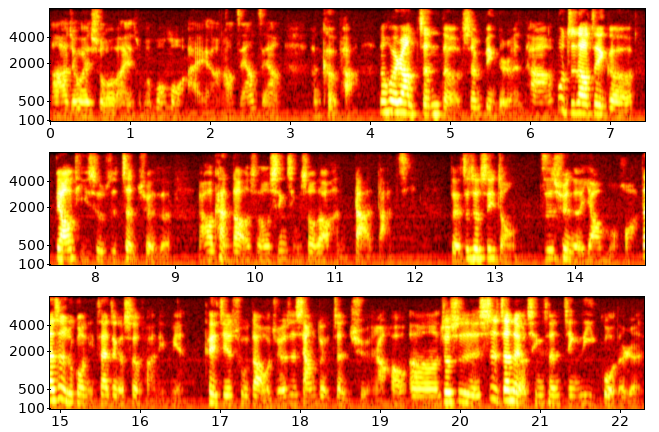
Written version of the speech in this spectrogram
然后他就会说，哎，什么某某癌啊，然后怎样怎样，很可怕。那会让真的生病的人，他不知道这个标题是不是正确的，然后看到的时候心情受到很大的打击。对，这就是一种资讯的妖魔化。但是如果你在这个社团里面可以接触到，我觉得是相对正确，然后嗯、就是是真的有亲身经历过的人，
